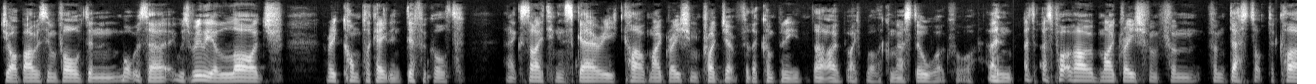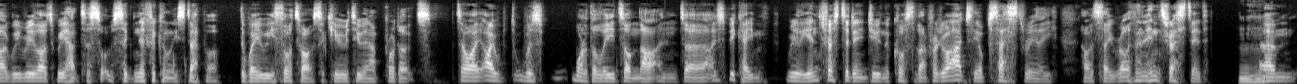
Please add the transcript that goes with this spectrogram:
job, I was involved in what was a it was really a large, very complicated and difficult and exciting and scary cloud migration project for the company that I, well the company I still work for. And as, as, part of our migration from from desktop to cloud, we realized we had to sort of significantly step up the way we thought about security in our products. So I, I was one of the leads on that, and uh, I just became really interested in it during the course of that project. I actually, obsessed, really, I would say, rather than interested. Mm-hmm. Um,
